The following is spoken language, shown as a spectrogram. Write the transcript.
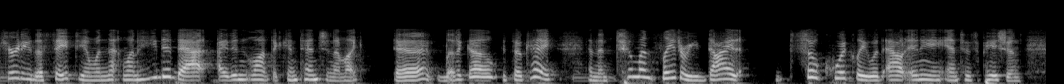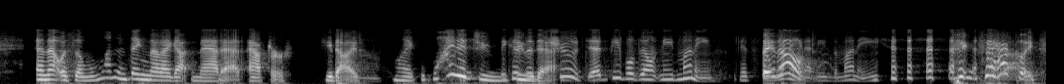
security, the safety, and when that when he did that, I didn't want the contention. I'm like, eh, let it go. It's okay. Mm-hmm. And then two months later, he died so quickly without any anticipation. And that was the one thing that I got mad at after he died. Wow. Like, why did you because do that? Because it's true. Dead people don't need money. It's the they don't. that need the money. exactly. Yeah.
